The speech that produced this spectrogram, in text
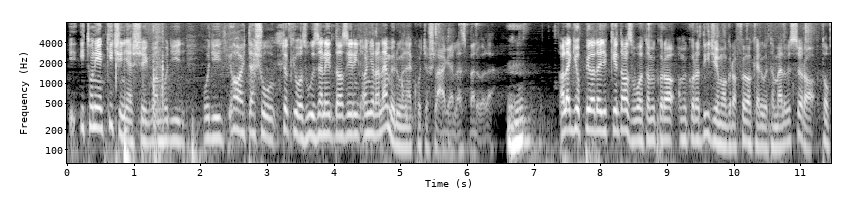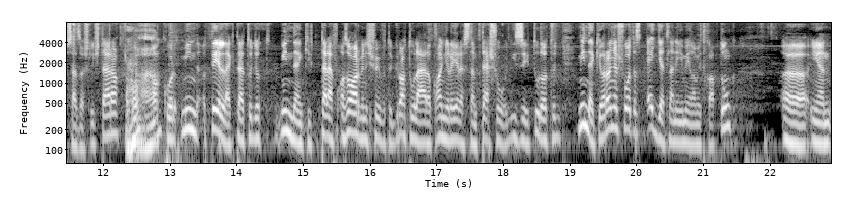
itthon ilyen kicsinyesség van, hogy így, hogy így, jaj, tesó, tök jó az új zenét, de azért így annyira nem örülnek, hogyha sláger lesz belőle. Uh-huh. A legjobb példa egyébként az volt, amikor a, amikor a DJ Magra fölkerültem először a top 100-as listára, Aha. akkor mind, tényleg, tehát, hogy ott mindenki, telef, az Armin is fő volt, hogy gratulálok, annyira éreztem tesó, hogy izé, tudod, hogy mindenki aranyos volt, az egyetlen e-mail, amit kaptunk, uh, ilyen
